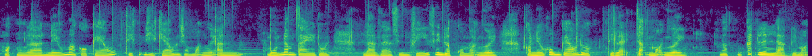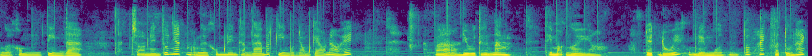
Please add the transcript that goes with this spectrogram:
Hoặc là nếu mà có kéo thì cũng chỉ kéo để cho mọi người ăn 4 năm tay thôi, là ra xin phí, xin lập của mọi người. Còn nếu không kéo được thì lại chặn mọi người và cắt liên lạc để mọi người không tìm ra. Cho nên tốt nhất mọi người không nên tham gia bất kỳ một nhóm kéo nào hết và lưu ý thứ năm thì mọi người uh, tuyệt đối không nên muốn top hack và tún hack.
